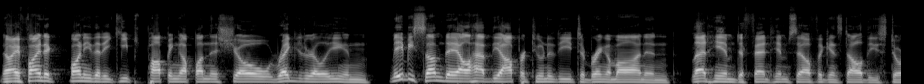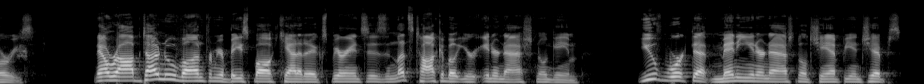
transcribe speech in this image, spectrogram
Now I find it funny that he keeps popping up on this show regularly, and maybe someday I'll have the opportunity to bring him on and let him defend himself against all these stories. Now, Rob, time to move on from your Baseball Canada experiences and let's talk about your international game. You've worked at many international championships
